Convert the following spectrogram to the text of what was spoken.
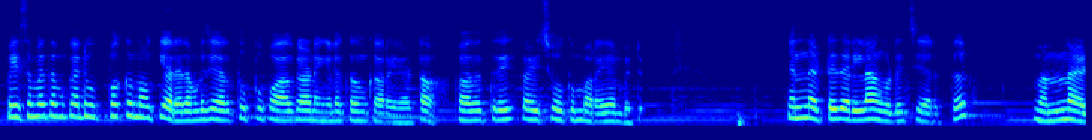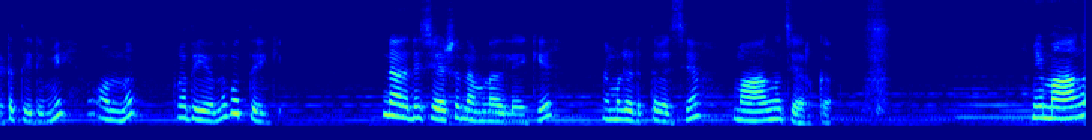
അപ്പോൾ ഈ സമയത്ത് നമുക്ക് അതിന്റെ ഉപ്പൊക്കെ നോക്കി അറിയാം. നമ്മൾ ചേർത്ത് ഉപ്പ് പാകമാണെങ്കിലൊക്കെ നമുക്കറിയാം കേട്ടോ. അപ്പോൾ അത് ഇത്രയും കഴിച്ച് നോക്കുമ്പോൾ പറയാൻ പറ്റും. എന്നിട്ട് ഇതെല്ലാം കൂടി ചേർത്ത് നന്നായിട്ട് തിരുമ്മി ഒന്ന് പ്രതിയൊന്ന് കുത്തിവയ്ക്കുക കൊത്തി വയ്ക്കും പിന്നെ അതിന് ശേഷം നമ്മളതിലേക്ക് നമ്മൾ എടുത്ത് വെച്ച മാങ്ങ ചേർക്കുക. അപ്പോൾ ഈ മാങ്ങ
